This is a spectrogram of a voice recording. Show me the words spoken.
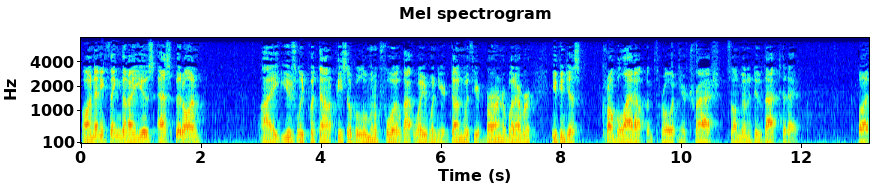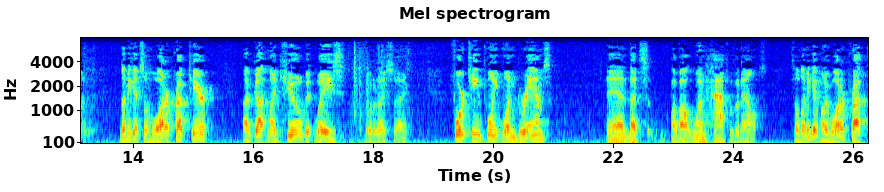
on anything that I use Esbit on, I usually put down a piece of aluminum foil. That way, when you're done with your burn or whatever, you can just crumple that up and throw it in your trash. So I'm going to do that today. But let me get some water prepped here. I've got my cube. It weighs, what did I say? 14.1 grams, and that's about one half of an ounce. So let me get my water prepped,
